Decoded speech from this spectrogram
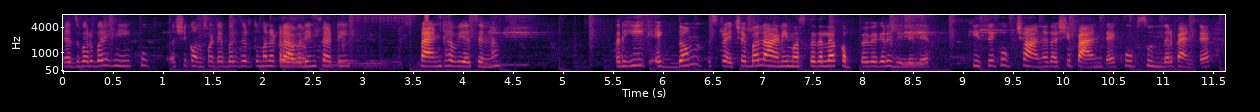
त्याचबरोबर ही खूप अशी कम्फर्टेबल जर तुम्हाला ट्रॅव्हलिंगसाठी ट्रॅव्हलिंग पॅन्ट हवी असेल ना? तर ही एकदम स्ट्रेचेबल आणि मस्त त्याला कप्पे वगैरे दिलेले आहेत. खिसे खूप छान आहेत अशी पॅन्ट आहे खूप सुंदर पॅन्ट आहे.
